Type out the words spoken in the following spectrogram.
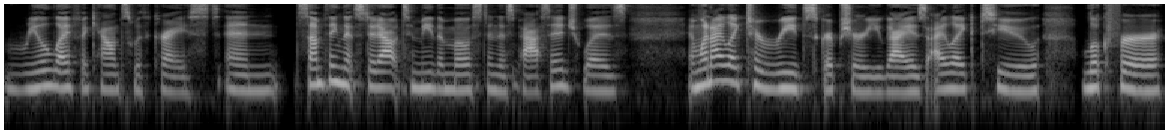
real life accounts with Christ. And something that stood out to me the most in this passage was, and when I like to read scripture, you guys, I like to look for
